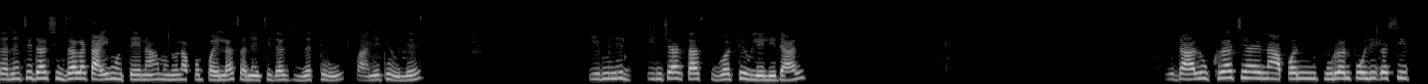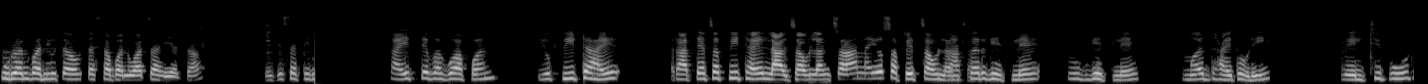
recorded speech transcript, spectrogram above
चण्याची डाळ शिजायला टाईम होते ना म्हणून आपण पहिला चण्याची डाळ शिजत ठेवू पाणी ठेवले. हे मी तीन चार तास फुगत ठेवलेली डाळ. ही डाळ उखराची आहे ना आपण पुरणपोळी कशी पुरण बनवतो तसा बनवायचा आहे याचा. त्याच्यासाठी साहित्य बघू आपण. यो पीठ आहे रात्याचं पीठ आहे लाल चावलांचा ना यो सफेद चावला साखर घेतले तूप घेतले मध आहे थोडी. वेलची पूड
